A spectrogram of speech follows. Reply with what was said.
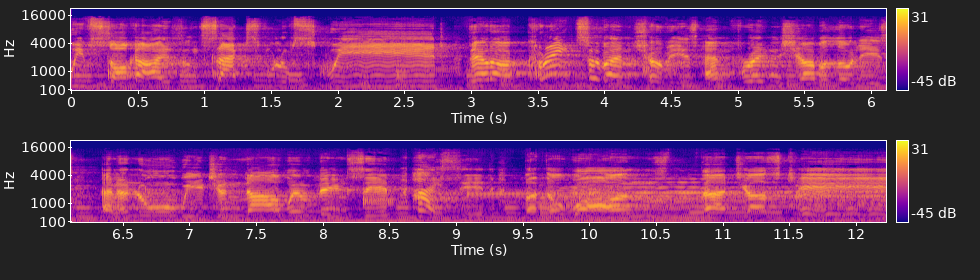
We've sockeyes and sacks full of squid. There are crates of anchovies and French abalones and a Norwegian narwhal named Sid. Hi, Sid. But the ones that just came,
